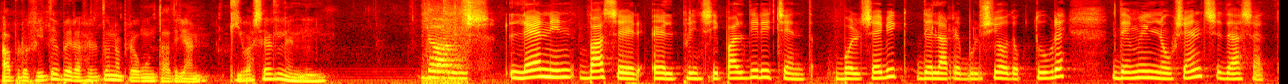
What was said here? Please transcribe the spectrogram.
Aprofite per a fer-te una pregunta, Adrián. Qui va ser Lenin? Doncs Lenin va ser el principal dirigent bolxèvic de la Revolució d'Octubre de 1917.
